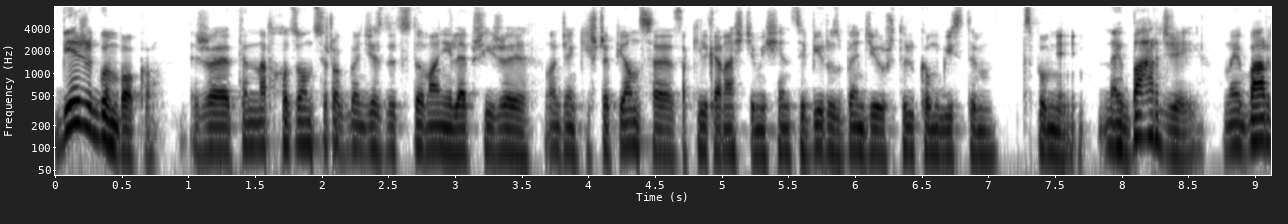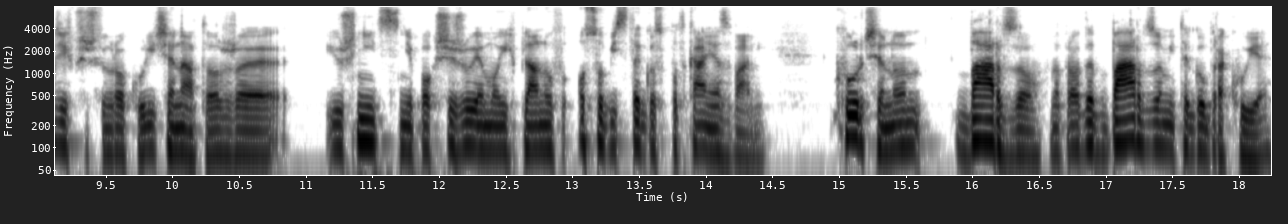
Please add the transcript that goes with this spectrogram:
Wierzę głęboko, że ten nadchodzący rok będzie zdecydowanie lepszy i że no, dzięki szczepionce za kilkanaście miesięcy wirus będzie już tylko mglistym wspomnieniem. Najbardziej, najbardziej w przyszłym roku liczę na to, że już nic nie pokrzyżuje moich planów osobistego spotkania z wami. Kurczę, no bardzo, naprawdę bardzo mi tego brakuje.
